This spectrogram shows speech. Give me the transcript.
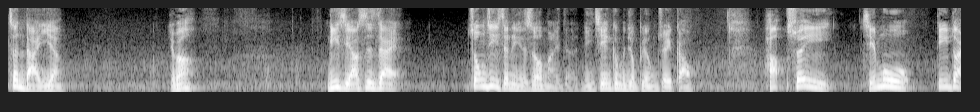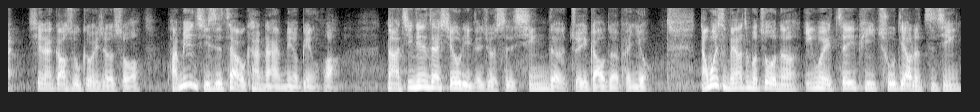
正打一样，有没有？你只要是在中期整理的时候买的，你今天根本就不用追高。好，所以节目第一段先来告诉各位，就是说盘面其实在我看来没有变化。那今天在修理的就是新的追高的朋友，那为什么要这么做呢？因为这一批出掉的资金，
